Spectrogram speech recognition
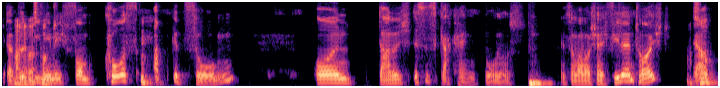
Da wird die kommt. nämlich vom Kurs abgezogen und dadurch ist es gar kein Bonus. Jetzt haben wir wahrscheinlich viele enttäuscht. So. Ja.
